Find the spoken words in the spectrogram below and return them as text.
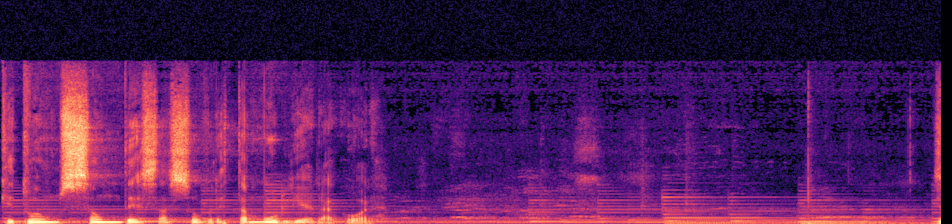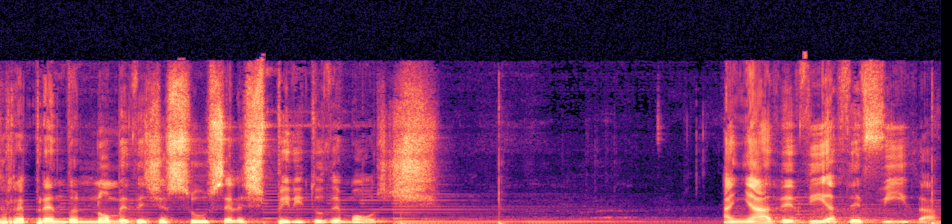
que tua unção desça sobre esta mulher agora. Eu repreendo em nome de Jesus o espírito de morte. Añade dias de vida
